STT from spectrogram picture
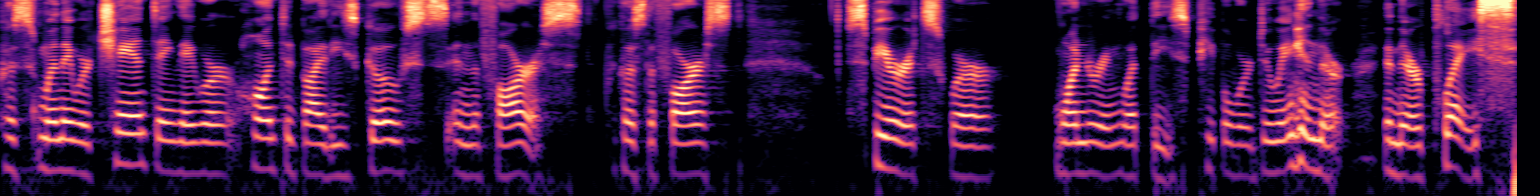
because when they were chanting, they were haunted by these ghosts in the forest because the forest spirits were wondering what these people were doing in their in their place.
